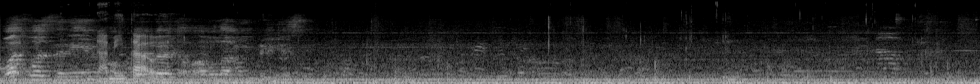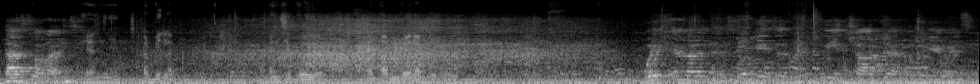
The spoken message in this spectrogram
What was the name Daming tao. That's correct. Yan, yan. Sa kabila. Yan si Boyo. Tatambay lang si Boyo. Which emirate is located between Sharjah and Dhabi?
